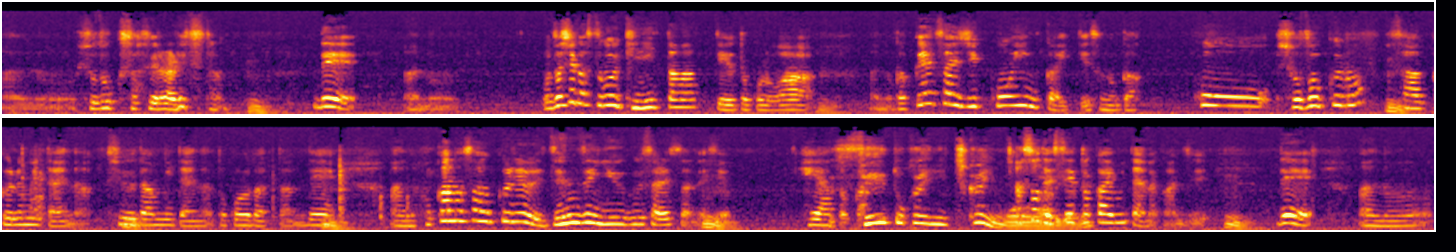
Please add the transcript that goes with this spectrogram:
あの所属させられてたの。うん。であの私がすごい気に入ったなっていうところは、あの学園祭実行委員会ってその学校所属のうん。サークルみたいな、集団みたいなところだったんで、うん。あの他のサークルより全然優遇されてたんですよ、うん。部屋とか。生徒会に近いものね、あそうです。生徒会みたいな感じ。うん。であの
